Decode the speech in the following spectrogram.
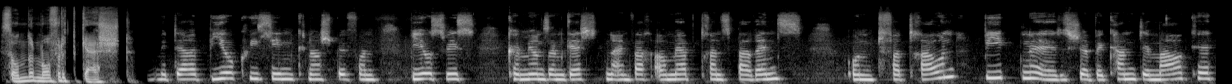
sondern auch für die Gäste. Mit der Bio-Cuisine-Knaspe von BioSwiss können wir unseren Gästen einfach auch mehr Transparenz und Vertrauen bieten. Das ist eine bekannte Marke,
